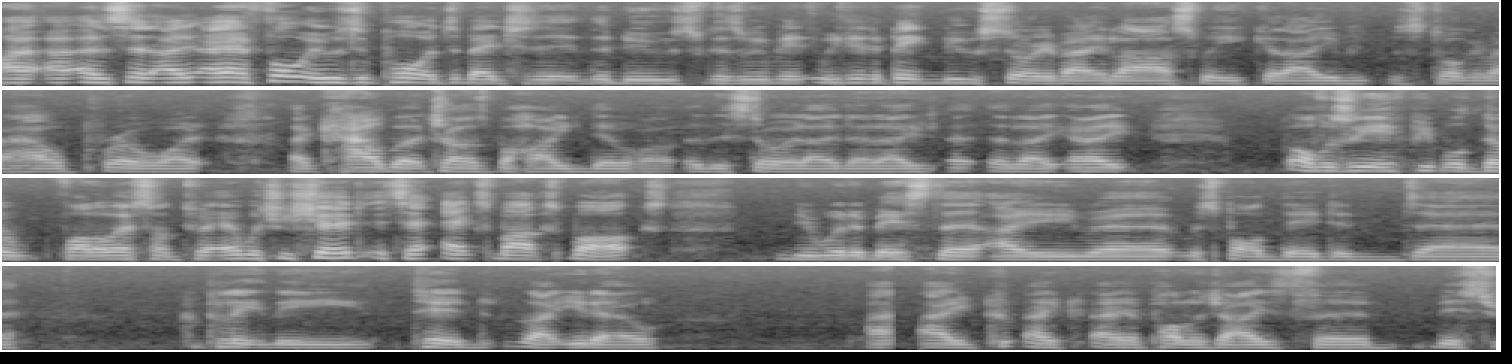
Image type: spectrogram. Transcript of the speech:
I, I said I, I thought it was important to mention it in the news because we we did a big news story about it last week, and I was talking about how pro I like how much I was behind it in the storyline, and I and I, and I obviously if people don't follow us on Twitter, which you should, it's at X marks box. You would have missed that I uh, responded and uh, completely turned like you know. I I, I, I apologized for mis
